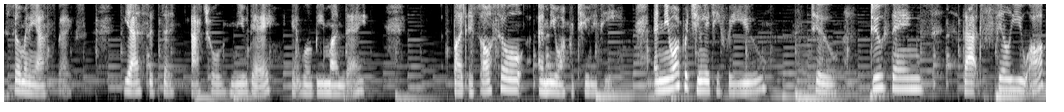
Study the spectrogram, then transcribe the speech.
so many aspects. Yes, it's a actual new day. It will be Monday. But it's also a new opportunity, a new opportunity for you to do things that fill you up,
